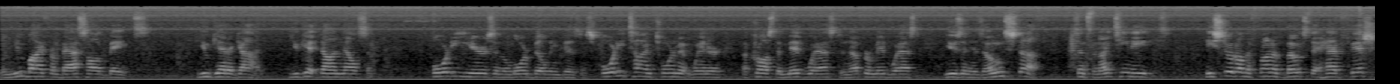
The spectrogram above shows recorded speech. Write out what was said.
When you buy from Bass Hawg Baits, you get a guy. You get Don Nelson. 40 years in the lure building business, 40 time tournament winner across the Midwest and upper Midwest, using his own stuff since the 1980s. He stood on the front of boats that had fish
